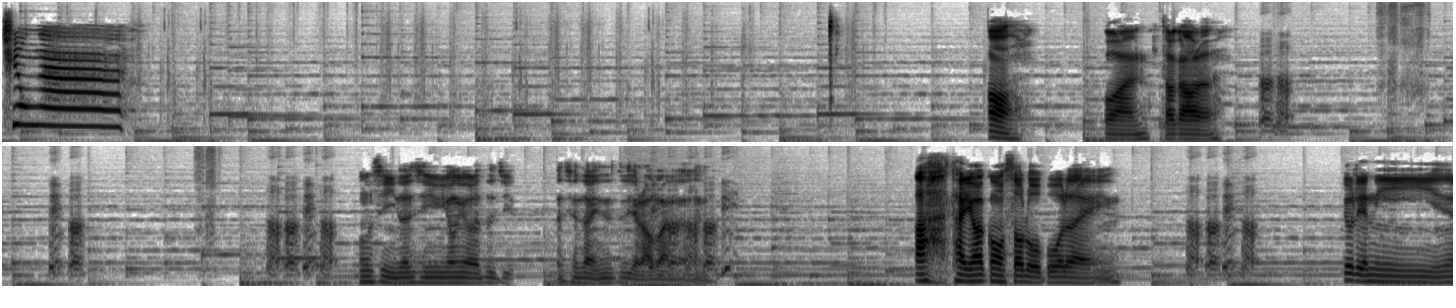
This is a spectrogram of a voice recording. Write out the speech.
冲啊！哦，果然糟糕了。恭喜你的幸运拥有了自己，现在你是自己的老板了。啊，他以后要跟我收萝卜了哎！就连你，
